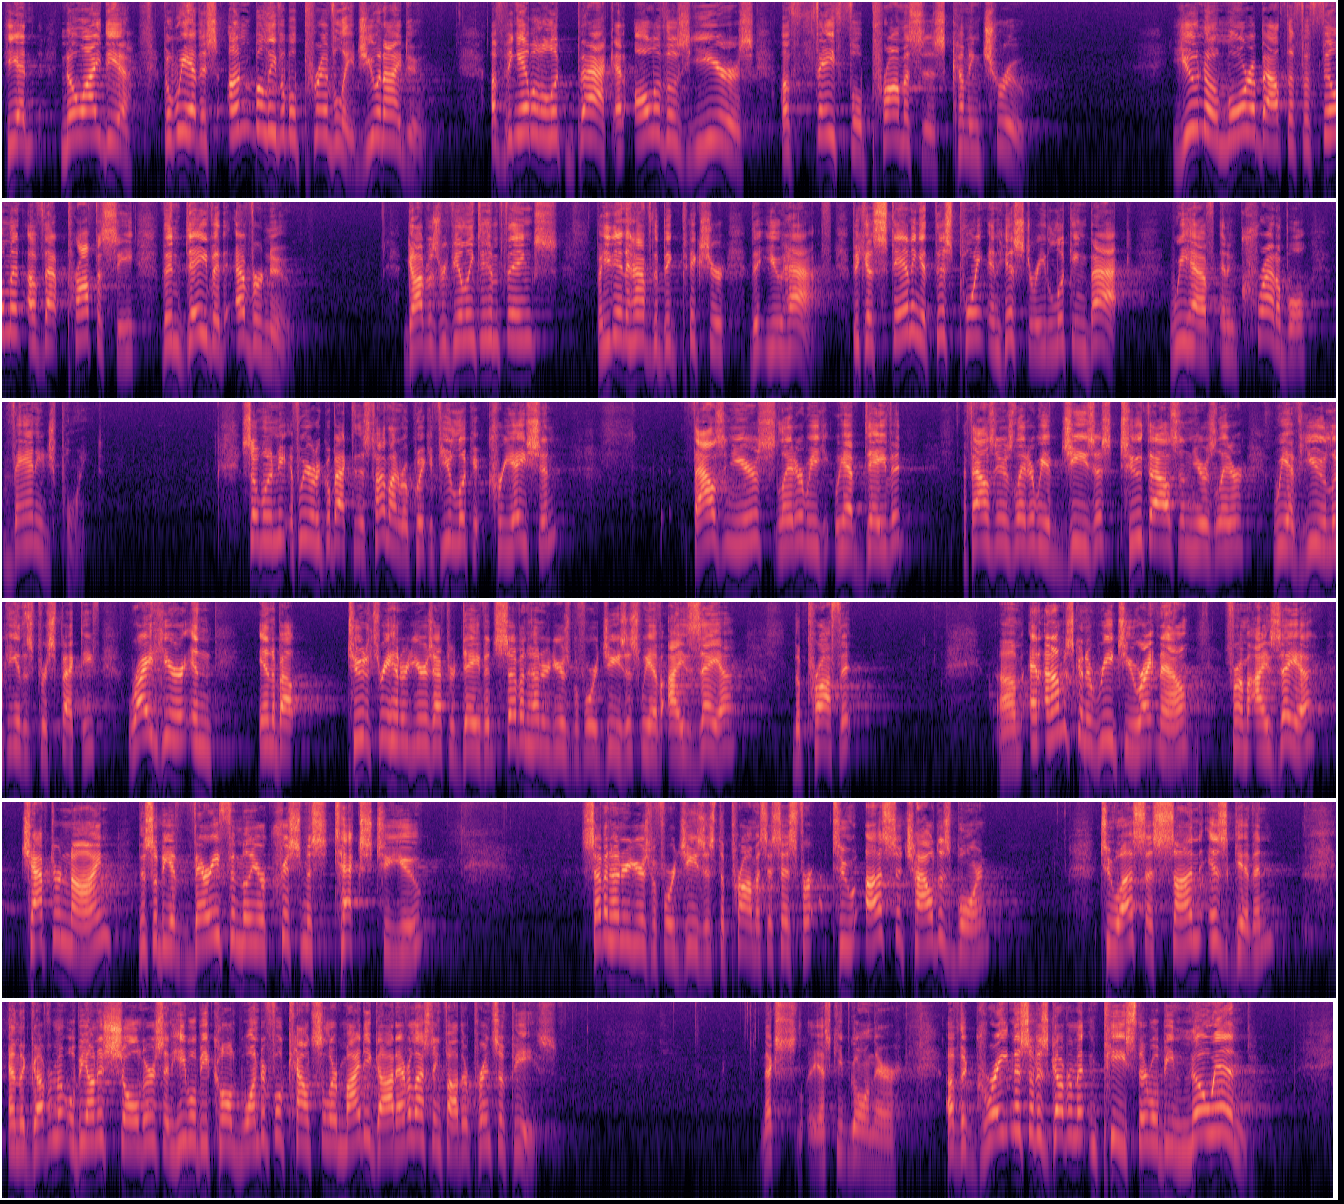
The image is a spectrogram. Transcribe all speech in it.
He had no idea. But we have this unbelievable privilege, you and I do, of being able to look back at all of those years of faithful promises coming true. You know more about the fulfillment of that prophecy than David ever knew. God was revealing to him things, but he didn't have the big picture that you have. Because standing at this point in history, looking back, we have an incredible vantage point. So, when, if we were to go back to this timeline real quick, if you look at creation, thousand years later, we, we have David. A thousand years later, we have Jesus. 2,000 years later, we have you looking at this perspective. Right here in, in about two to 300 years after David, 700 years before Jesus, we have Isaiah, the prophet. Um, and, and I'm just going to read to you right now from Isaiah chapter 9. This will be a very familiar Christmas text to you. 700 years before Jesus, the promise, it says, For to us a child is born, to us a son is given, and the government will be on his shoulders, and he will be called Wonderful Counselor, Mighty God, Everlasting Father, Prince of Peace. Next, let's keep going there. Of the greatness of his government and peace, there will be no end.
